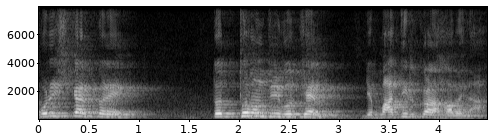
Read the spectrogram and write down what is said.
পরিষ্কার করে তথ্যমন্ত্রী বলছেন যে বাতিল করা হবে না।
